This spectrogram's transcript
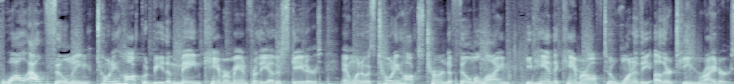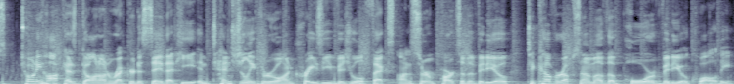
While out filming, Tony Hawk would be the main cameraman for the other skaters, and when it was Tony Hawk's turn to film a line, he'd hand the camera off to one of the other team riders. Tony Hawk has gone on record to say that he intentionally threw on crazy visual effects on certain parts of the video to cover up some of the poor video quality.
